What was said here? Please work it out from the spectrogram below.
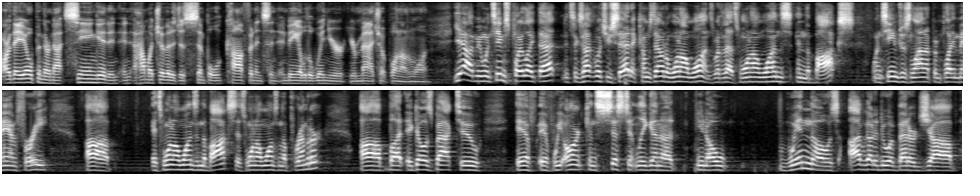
Are they open? They're not seeing it, and, and how much of it is just simple confidence in being able to win your, your matchup one-on-one? Yeah, I mean, when teams play like that, it's exactly what you said. It comes down to one on ones, whether that's one on ones in the box, when teams just line up and play man free. Uh, it's one on ones in the box, it's one on ones in the perimeter. Uh, but it goes back to if, if we aren't consistently going to, you know, win those, I've got to do a better job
